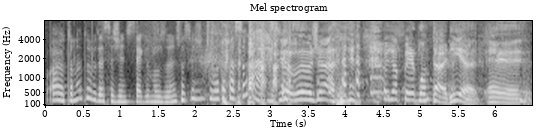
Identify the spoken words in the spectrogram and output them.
Oh, eu tô na dúvida se a gente segue nos anjos ou se a gente volta para São Marcos. eu, eu, já, eu já perguntaria, é,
